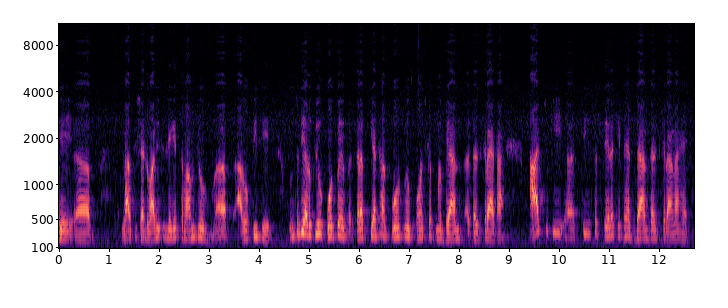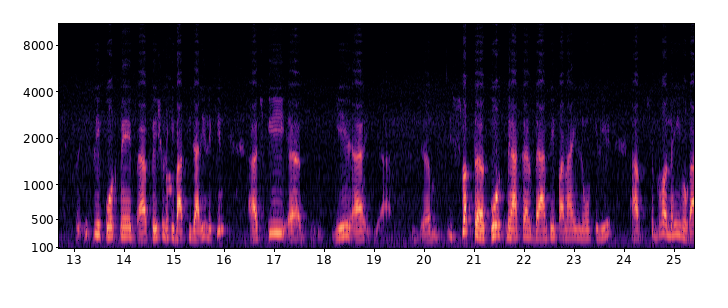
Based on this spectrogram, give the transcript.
थे लाल कृष्ण अडवाणी से लेकर तमाम जो आरोपी थे, उन सभी आरोपियों को कोर्ट में तलब किया था। कोर्ट में पहुंचकर अपना बयान दर्ज कराया था। आज चूँकि तीन सौ तेरह के तहत बयान दर्ज कराना है तो इसलिए कोर्ट में पेश होने की बात की जा रही है। लेकिन चूँकि ये इस वक्त कोर्ट में आकर बयान दे पाना इन लोगों के लिए संभव नहीं होगा।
